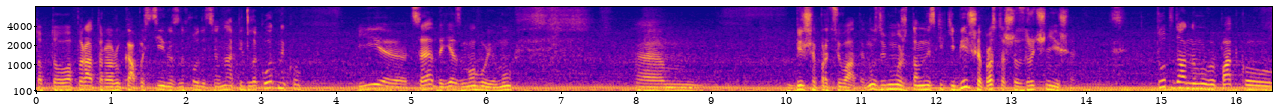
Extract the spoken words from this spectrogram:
Тобто у оператора рука постійно знаходиться на підлокотнику, і е, це дає змогу йому ем, більше працювати. Ну, може там не скільки більше, просто що зручніше. Тут в даному випадку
